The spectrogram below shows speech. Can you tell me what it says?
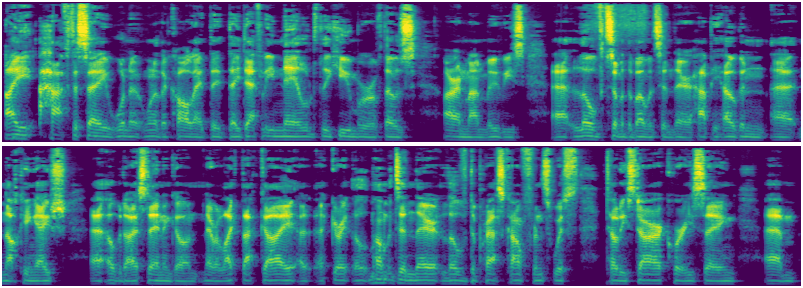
I have to say, one of one of the call out, they, they definitely nailed the humor of those Iron Man movies. Uh, loved some of the moments in there. Happy Hogan uh, knocking out uh, Obadiah Stane and going, never liked that guy. A, a great little moment in there. Loved the press conference with Tony Stark where he's saying, um,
